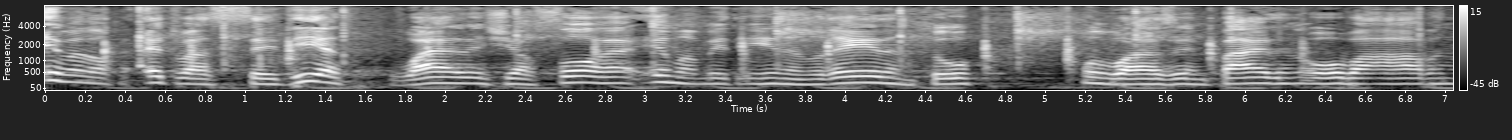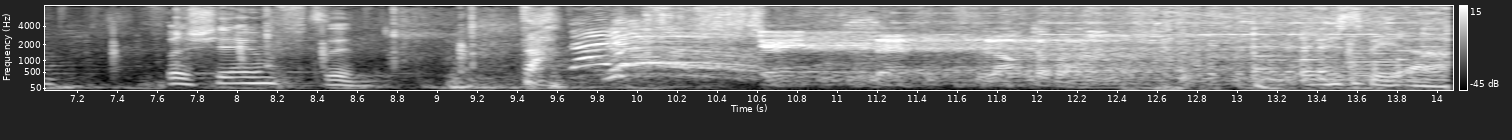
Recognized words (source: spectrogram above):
immer noch etwas sediert, weil ich ja vorher immer mit ihnen reden tue und weil sie in beiden Oberarmen frisch geimpft sind. Da. Game, set, Lauterbach. SWR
